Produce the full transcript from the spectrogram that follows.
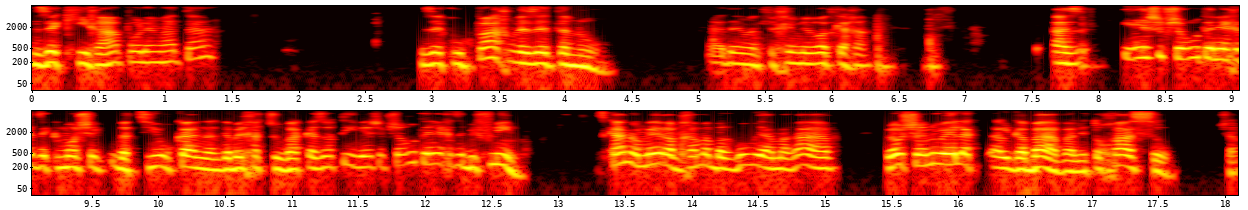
זה קירה פה למטה, זה קופח וזה תנור. לא יודע אם מצליחים לראות ככה. אז יש אפשרות להניח את זה כמו שבציור כאן, על גבי חצובה כזאת, ויש אפשרות להניח את זה בפנים. אז כאן אומר רב חמא בר גורי, אמר רב, לא שנו אלא על גבה, אבל לתוכה אסור. עכשיו,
